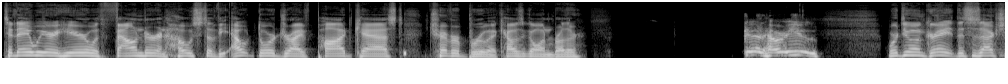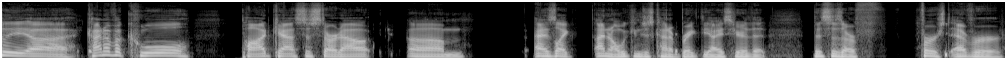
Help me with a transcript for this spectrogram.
Today we are here with founder and host of the Outdoor Drive podcast, Trevor Berwick. How's it going, brother? Good. How are you? We're doing great. This is actually uh, kind of a cool podcast to start out. Um, as like I don't know, we can just kind of break the ice here that this is our f- first ever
